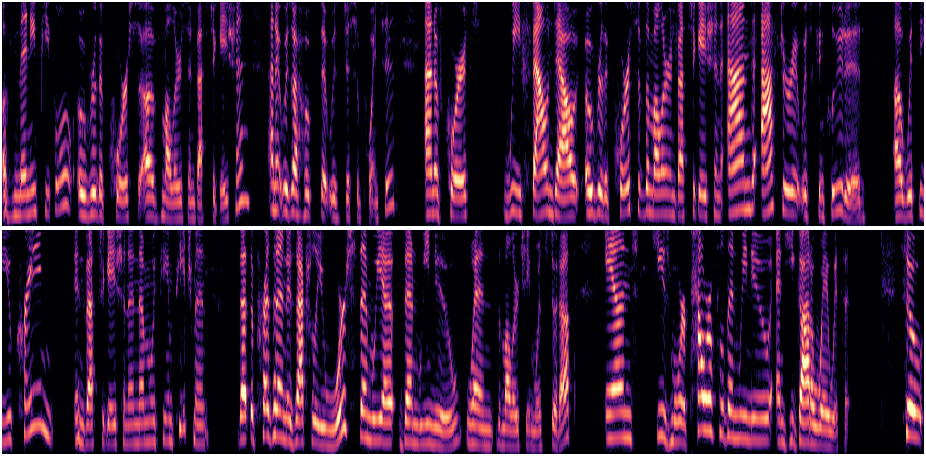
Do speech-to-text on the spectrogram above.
of many people over the course of Mueller's investigation. And it was a hope that was disappointed. And of course, we found out over the course of the Mueller investigation and after it was concluded uh, with the Ukraine investigation and then with the impeachment that the president is actually worse than we uh, than we knew when the Mueller team was stood up, and he's more powerful than we knew, and he got away with it. So,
